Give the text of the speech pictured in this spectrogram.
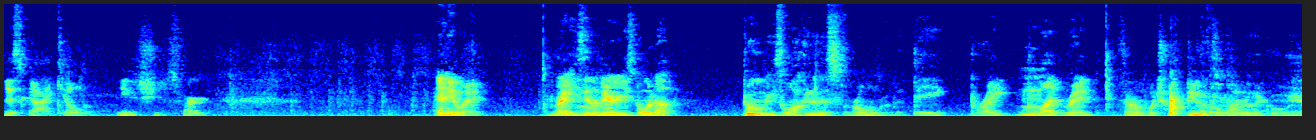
"This guy killed him." You she just fart. Anyway, right? He's in the elevator. He's going up. Boom! He's walking in this throne room, a big bright Mm. blood red throne, which was beautiful. the really cool. Yeah.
